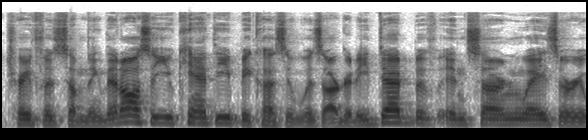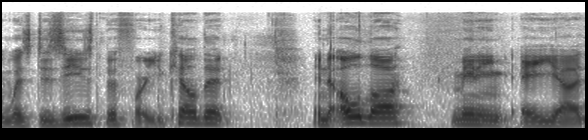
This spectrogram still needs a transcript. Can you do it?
treifa is something that also you can't eat because it was already dead in certain ways or it was diseased before you killed it. An ola, meaning a, uh,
